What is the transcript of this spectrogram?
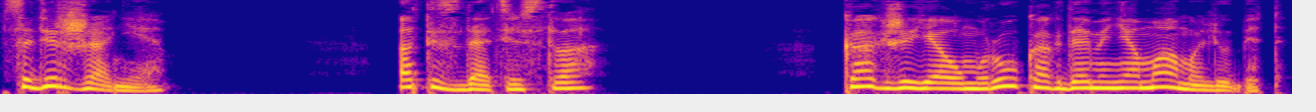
Содержание. От издательства. «Как же я умру, когда меня мама любит?»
